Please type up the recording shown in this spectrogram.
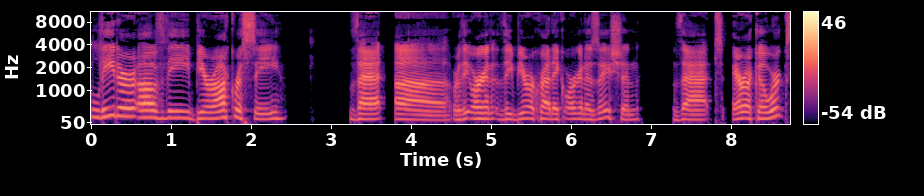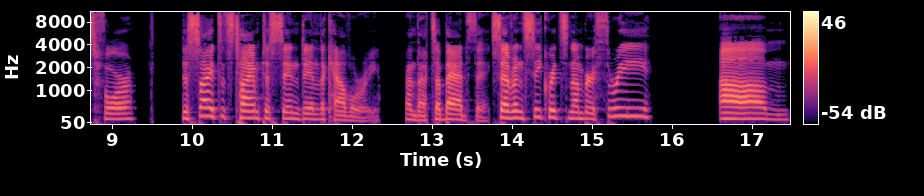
leader of the bureaucracy that uh or the organ the bureaucratic organization that Erica works for decides it's time to send in the cavalry and that's a bad thing. Seven Secrets number 3 um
